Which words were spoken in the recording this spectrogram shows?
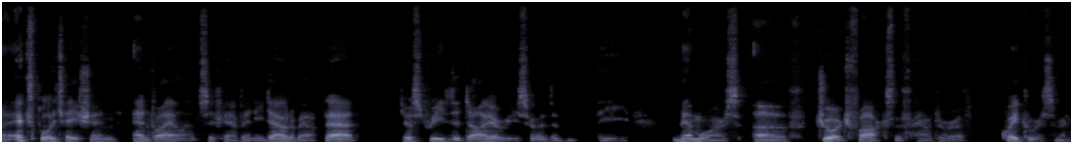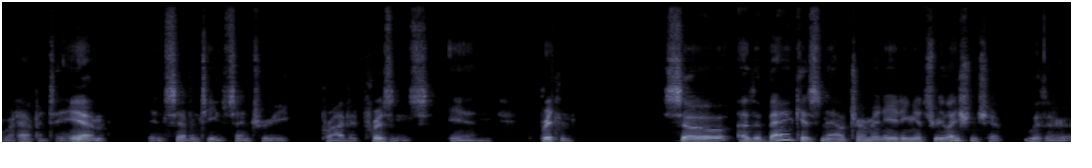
uh, exploitation and violence. If you have any doubt about that, just read the diaries or the, the memoirs of George Fox, the founder of Quakerism, and what happened to him in 17th century private prisons in Britain. So uh, the bank is now terminating its relationship with an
